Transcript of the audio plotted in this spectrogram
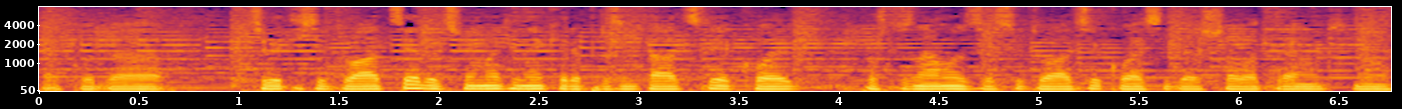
tako da će biti situacija da ćemo imati neke reprezentacije koje, pošto znamo za situaciju koja se dešava trenutno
